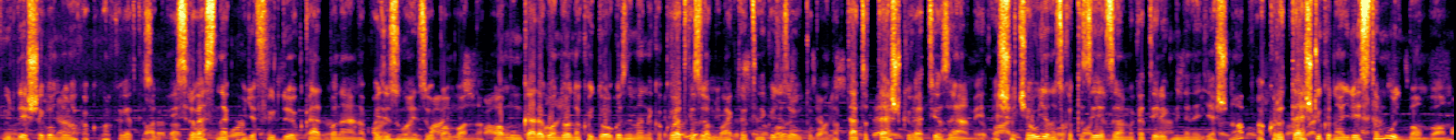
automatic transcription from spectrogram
fürdésre gondolnak, akkor a következő észrevesznek, hogy a fürdőkádban állnak, vagy a zuhanyzóban vannak. Ha a munkára gondolnak, hogy dolgozni mennek, a következő, ami megtörténik, hogy az autóban vannak. Tehát a test követi az elmét. És hogyha ugyanazokat az érzelmeket érik minden egyes nap, akkor a testük a nagy részt a múltban van,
